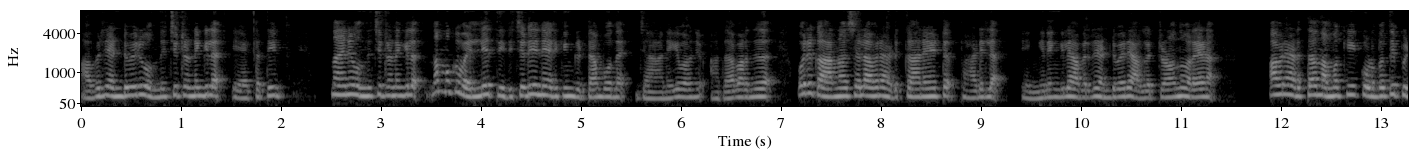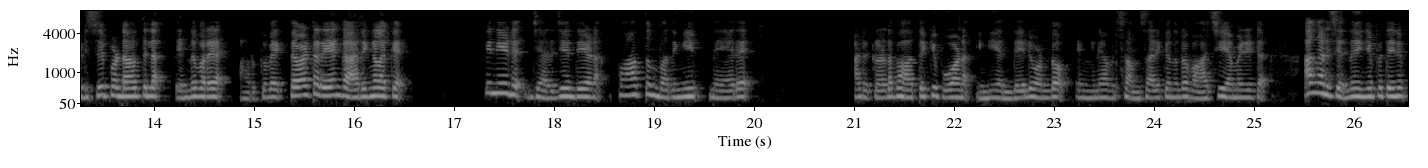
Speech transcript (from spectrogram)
അവർ രണ്ടുപേരും ഒന്നിച്ചിട്ടുണ്ടെങ്കിൽ ഏട്ടത്തെയും നയനെ ഒന്നിച്ചിട്ടുണ്ടെങ്കിൽ നമുക്ക് വലിയ തിരിച്ചടി തന്നെയായിരിക്കും കിട്ടാൻ പോകുന്നത് ജാനകി പറഞ്ഞു അതാ പറഞ്ഞത്. ഒരു കാരണവശാലും അവരടുക്കാനായിട്ട് പാടില്ല. എങ്ങനെയെങ്കിലും അവർ രണ്ടുപേരെ അകറ്റണമെന്ന് പറയണം. അവരടുത്താൽ നമുക്ക് ഈ കുടുംബത്തിൽ പിടിച്ചിട്ടുണ്ടാവത്തില്ല എന്ന് പറയാം. അവർക്ക് വ്യക്തമായിട്ട് അറിയാൻ കാര്യങ്ങളൊക്കെ. പിന്നീട് ജലജ എന്ത് ചെയ്യണം? പാത്തും പതുങ്ങിയും നേരെ അടുക്കളയുടെ ഭാഗത്തേക്ക് പോവാണ്. ഇനി എന്തേലും ഉണ്ടോ? എങ്ങനെ അവർ സംസാരിക്കുന്നുണ്ടോ? വാച്ച് ചെയ്യാൻ വേണ്ടിയിട്ട്. അങ്ങനെ ചെന്ന് കഴിഞ്ഞപ്പോഴത്തേനും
